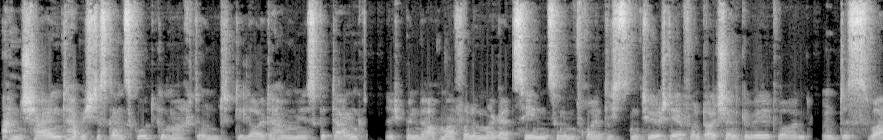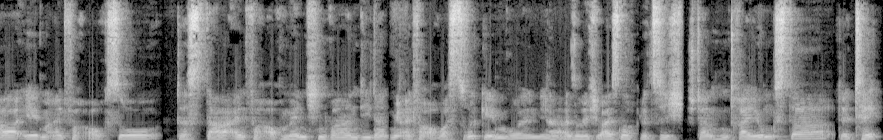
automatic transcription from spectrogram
Anscheinend habe ich das ganz gut gemacht und die Leute haben mir es gedankt. Ich bin da auch mal von einem Magazin zu einem freundlichsten Türsteher von Deutschland gewählt worden. Und das war eben einfach auch so, dass da einfach auch Menschen waren, die dann mir einfach auch was zurückgeben wollen. Ja, also ich weiß noch, plötzlich standen drei Jungs da, der Tech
